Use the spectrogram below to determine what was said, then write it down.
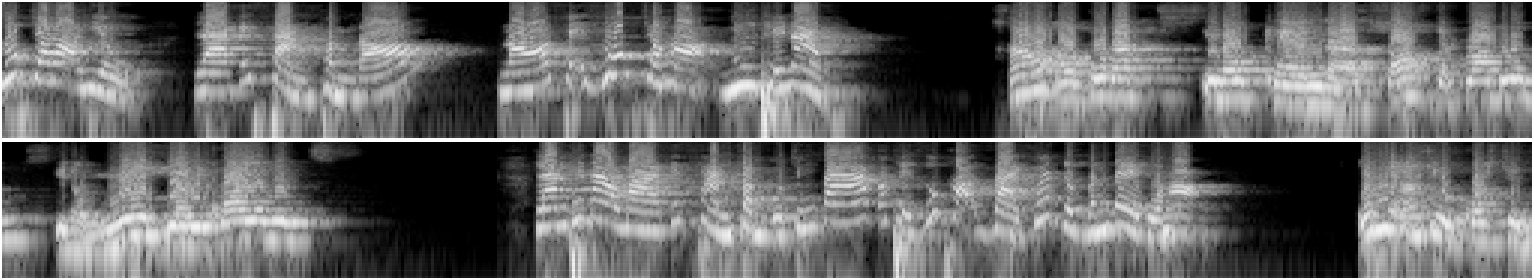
giúp cho họ hiểu là cái sản phẩm đó nó sẽ giúp cho họ như thế nào how our products, you know, can uh, solve their problems, you know, meet their requirements. làm thế nào mà cái sản phẩm của chúng ta có thể giúp họ giải quyết được vấn đề của họ Let me ask you a question.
